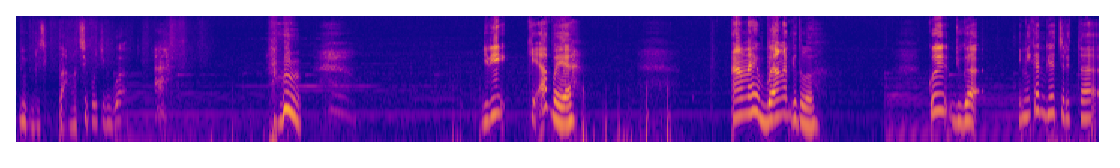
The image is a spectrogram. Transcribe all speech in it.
ini berisik banget sih kucing gua. Ah. Jadi kayak apa ya? Aneh banget gitu loh. Gue juga ini kan dia cerita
